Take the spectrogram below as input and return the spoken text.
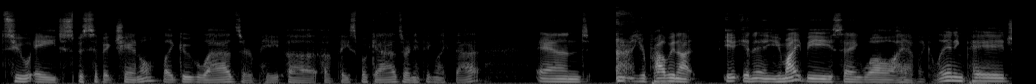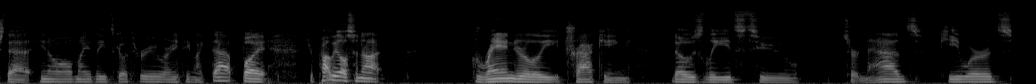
to a specific channel like Google Ads or pay, uh, uh, Facebook ads or anything like that, and you're probably not it, and you might be saying, well, I have like a landing page that you know all my leads go through or anything like that, but you're probably also not granularly tracking those leads to certain ads, keywords,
